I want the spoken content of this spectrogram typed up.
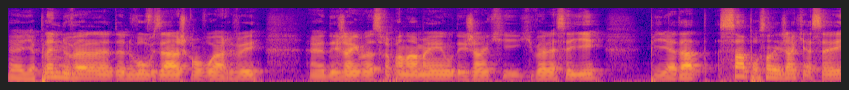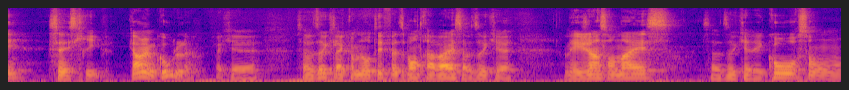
Euh, Il y a plein de nouvelles, de nouveaux visages qu'on voit arriver. Des gens qui veulent se reprendre en main ou des gens qui veulent essayer. Puis à date, 100% des gens qui essayent s'inscrivent. Quand même cool. Fait que ça veut dire que la communauté fait du bon travail. Ça veut dire que les gens sont nice. Ça veut dire que les cours sont.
